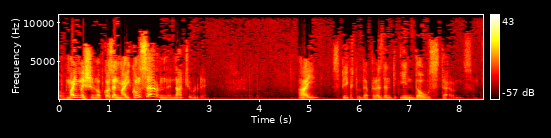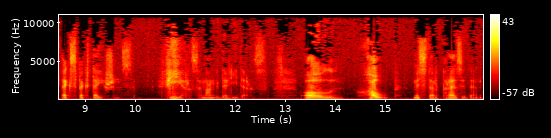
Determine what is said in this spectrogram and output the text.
of my mission, of course, and my concern, naturally. I speak to the President in those terms expectations, fears among the leaders. All hope, Mr. President,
